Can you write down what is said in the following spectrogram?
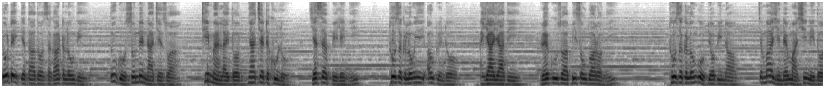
တိုးတိတ်ပြတ်သားသောစကားတစ်လုံးသည်သူ့ကိုစွန့်နစ်နာကျင်စွာ ထိမှန်လိုက်သောမြားချက်တစ်ခုလိုရက်ဆက်ပေလိမ့်မည်ထိုစကလုံး၏အောက်တွင်တော့ အရာရာသည်လွယ်ကူစွာပြီးဆုံးသွားတော့မည်ထိုစကလုံးကိုပြောပြီးနောက်ကျမရင်ထဲမှရှိနေသော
